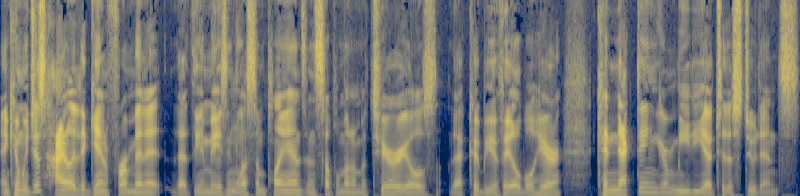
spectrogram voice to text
And can we just highlight again for a minute that the amazing lesson plans and supplemental materials that could be available here, connecting your media to the students,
